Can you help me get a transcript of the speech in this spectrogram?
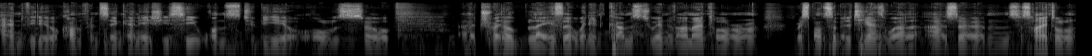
and video conferencing, and HEC wants to be also a trailblazer when it comes to environmental responsibility as well as um, societal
